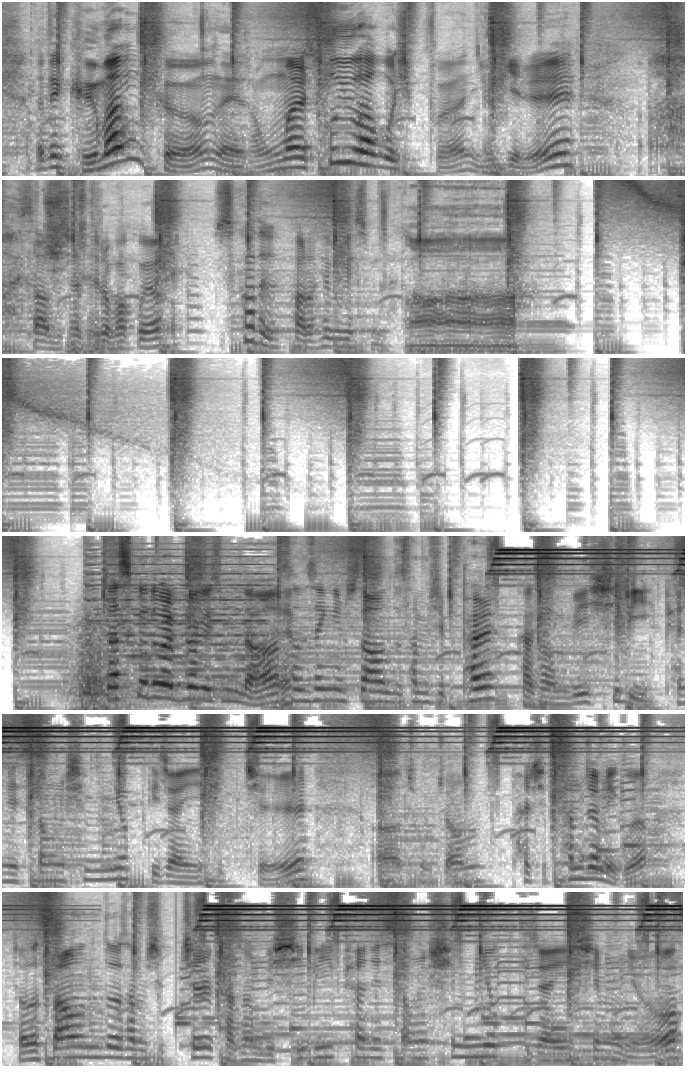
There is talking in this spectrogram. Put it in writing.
하여튼 그만큼 네, 정말 소유하고 싶은 61 아, 사운드 잘. 들어봤고요. 스코어 바로 해보겠습니다. 아 자 스코어 발표하겠습니다. 네. 선생님 사운드 38, 가성비 12, 편의성 16, 디자인 17, 어, 총점 83점이고요. 저는 사운드 37, 가성비 12, 편의성 16, 디자인 16,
